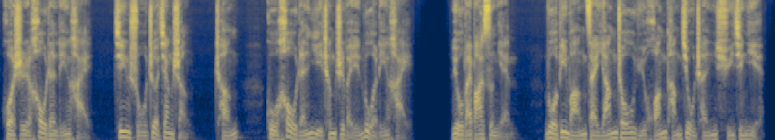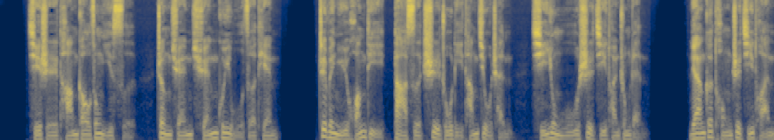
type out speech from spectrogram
或是后任临海，今属浙江省城，故后人亦称之为洛临海。六百八四年，骆宾王在扬州与黄唐旧臣徐敬业。其实唐高宗已死。政权全归武则天，这位女皇帝大肆斥逐李唐旧臣，启用武氏集团中人，两个统治集团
